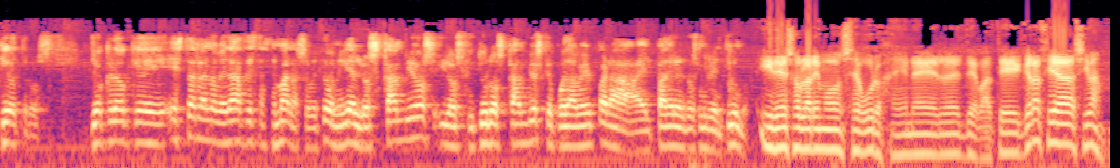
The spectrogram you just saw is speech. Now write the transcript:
que otros yo creo que esta es la novedad de esta semana, sobre todo, Miguel, los cambios y los futuros cambios que pueda haber para el padre en 2021. Y de eso hablaremos seguro en el debate. Gracias, Iván.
